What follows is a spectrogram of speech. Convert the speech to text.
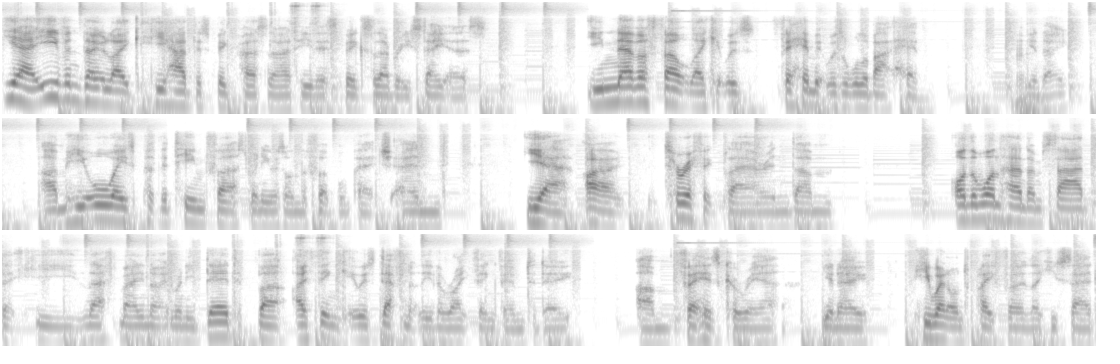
yeah, even though like he had this big personality, this big celebrity status, you never felt like it was for him. It was all about him. Mm. You know, um, he always put the team first when he was on the football pitch, and yeah, uh, terrific player. And um, on the one hand, I'm sad that he left Man United when he did, but I think it was definitely the right thing for him to do um, for his career. You know, he went on to play for, like you said,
